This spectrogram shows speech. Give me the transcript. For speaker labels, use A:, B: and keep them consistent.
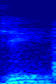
A: sheet.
